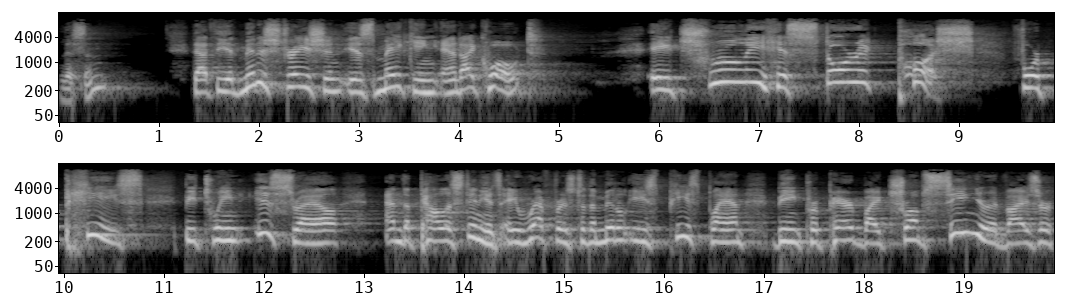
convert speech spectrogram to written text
listen, that the administration is making, and I quote, a truly historic push for peace between Israel and the Palestinians, a reference to the Middle East peace plan being prepared by Trump's senior advisor,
